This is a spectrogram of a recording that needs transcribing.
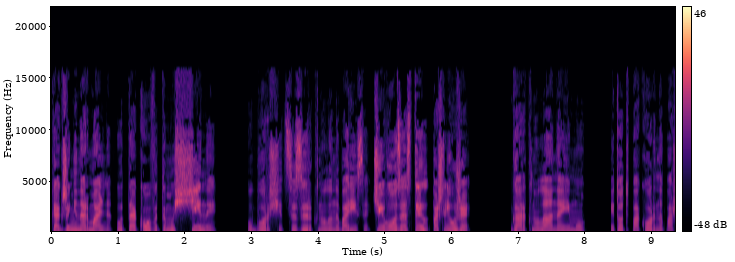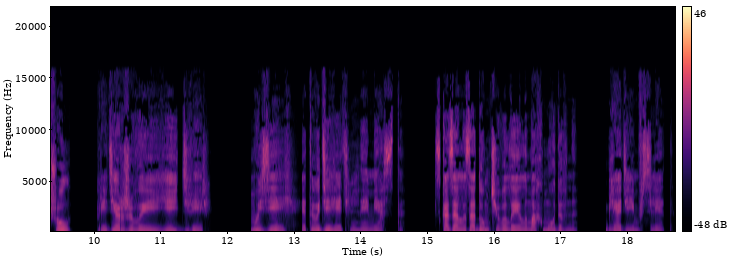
Как же ненормально? У такого-то мужчины!» Уборщица зыркнула на Бориса. «Чего застыл? Пошли уже!» Гаркнула она ему, и тот покорно пошел, придерживая ей дверь. «Музей — это удивительное место», — сказала задумчиво Лейла Махмудовна, глядя им вслед.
